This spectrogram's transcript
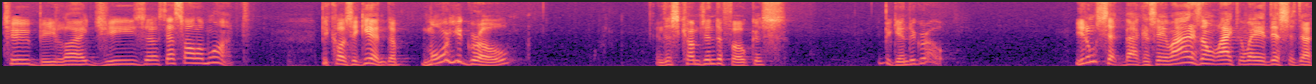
to be like Jesus. That's all I want. Because again, the more you grow, and this comes into focus, you begin to grow. You don't sit back and say, well, I just don't like the way this is done.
